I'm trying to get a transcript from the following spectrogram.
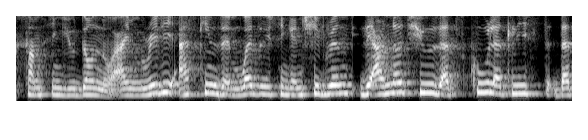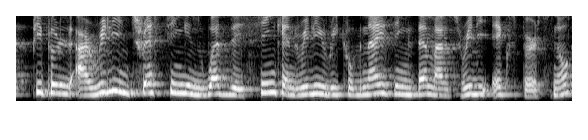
something you don't know. I'm really asking them, what do you think? And children, they are not used at school, at least that people are really interested in what they think and really recognizing them as really experts. No.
